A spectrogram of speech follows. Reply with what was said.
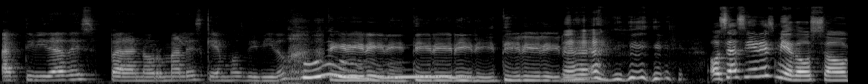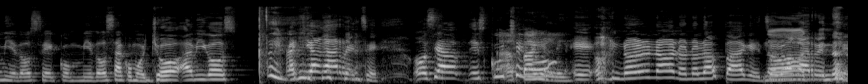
actividades paranormales que hemos vivido. Tiririri. O sea, si eres miedoso, miedose, con miedosa como yo, amigos, aquí agárrense. O sea, escúchenlo. Apáguenle. eh, oh, no, no, no, no, no lo apaguen, solo No, agárrense.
